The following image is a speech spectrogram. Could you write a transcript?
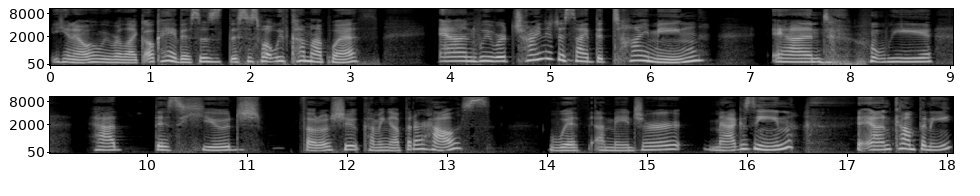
You know, we were like, okay, this is this is what we've come up with. And we were trying to decide the timing and we had this huge photo shoot coming up at our house with a major magazine and company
